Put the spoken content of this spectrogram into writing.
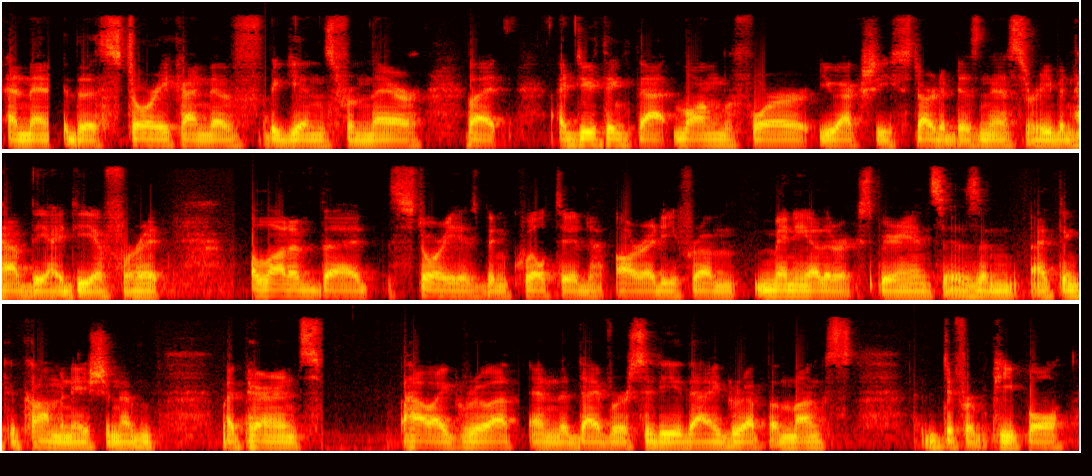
And then the story kind of begins from there. But I do think that long before you actually start a business or even have the idea for it, a lot of the story has been quilted already from many other experiences. And I think a combination of my parents, how I grew up, and the diversity that I grew up amongst different people,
